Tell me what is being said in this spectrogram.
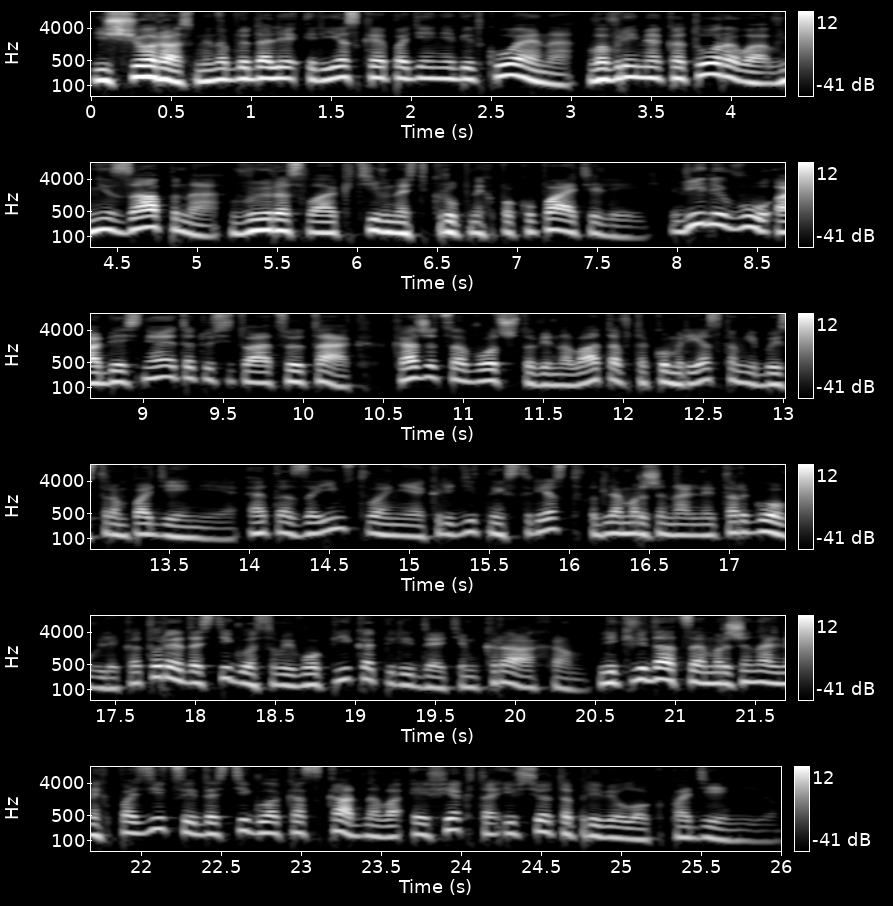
Еще раз мы наблюдали резкое падение биткоина, во время которого внезапно выросла активность крупных покупателей. Вилли Ву объясняет эту ситуацию так. Кажется, вот что виновато в таком резком и быстром падении. Это заимствование кредитных средств для маржинальной торговли, которая достигла своего пика перед этим крахом. Ликвидация маржинальных позиций достигла каскадного эффекта и все это привело к падению.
